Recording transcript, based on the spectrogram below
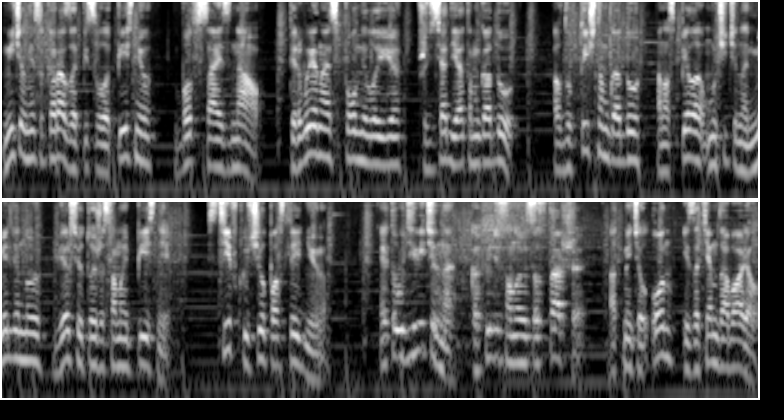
Митчелл несколько раз записывала песню Both Sides Now. Впервые она исполнила ее в 69 году, а в 2000 году она спела мучительно медленную версию той же самой песни, Стив включил последнюю. Это удивительно, как люди становятся старше, отметил он и затем добавил:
